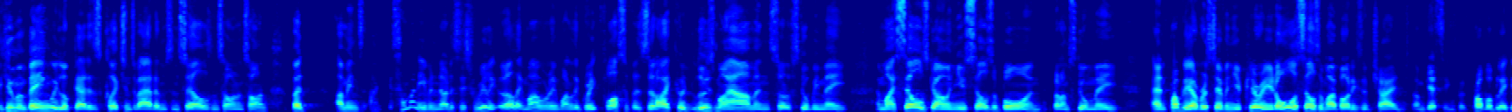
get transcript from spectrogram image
A human being we looked at as collections of atoms and cells and so on and so on, but I mean, someone even noticed this really early. Might be one of the Greek philosophers that I could lose my arm and sort of still be me. And my cells go and new cells are born, but I'm still me. And probably over a seven year period, all the cells of my bodies have changed, I'm guessing, but probably.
